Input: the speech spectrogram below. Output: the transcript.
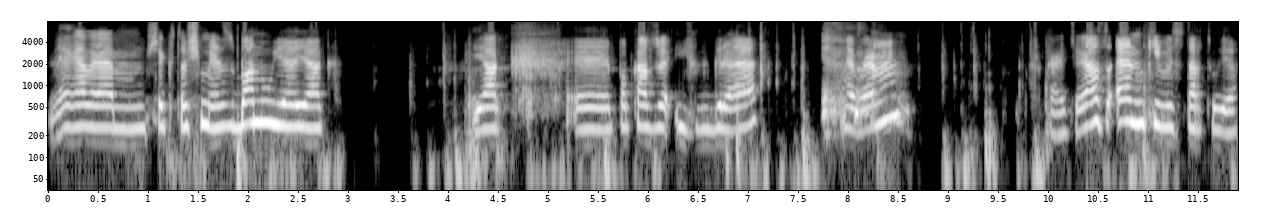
Nie wiem, czy ktoś mnie zbanuje, jak jak e, pokażę ich grę. Nie wiem. Czekajcie, ja z Enki wystartuję.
